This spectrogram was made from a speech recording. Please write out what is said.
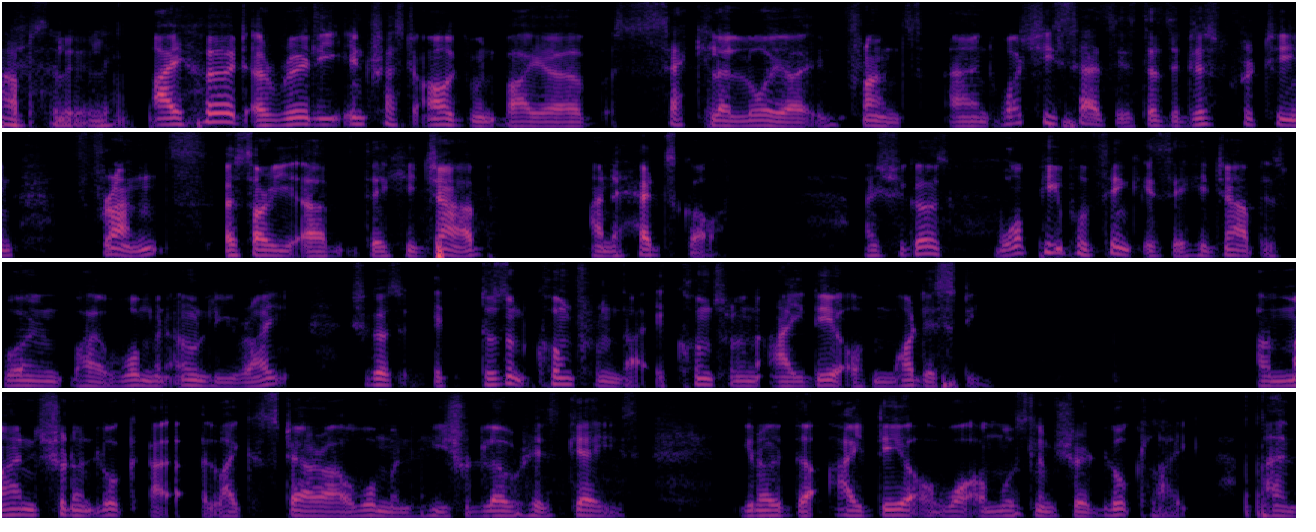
Absolutely. I heard a really interesting argument by a secular lawyer in France, and what she says is there's a difference between France, uh, sorry, uh, the hijab and a headscarf. And she goes, what people think is a hijab is worn by a woman only, right? She goes, it doesn't come from that. It comes from an idea of modesty. A man shouldn't look at, like stare at a woman. He should lower his gaze. You know, the idea of what a Muslim should look like. And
